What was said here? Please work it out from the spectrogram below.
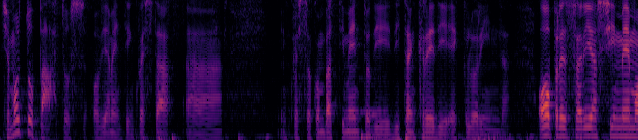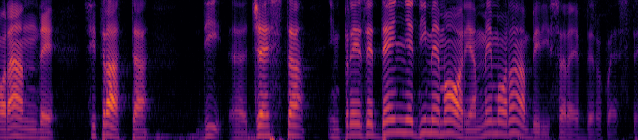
C'è molto pathos ovviamente in, questa, uh, in questo combattimento di, di, Tancredi e Clorinda. Opres sarias in memorande, si tratta di uh, gesta, imprese degne di memoria, memorabili sarebbero queste.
